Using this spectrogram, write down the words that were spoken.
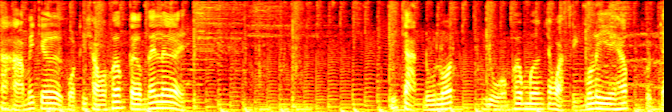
ถ้าหาไม่เจอกดที่คำว่าเพิ่มเติมได้เลยพิกัดดูรถ อยู่อำเภอเมืองจังหวัดสิงห์บุรีครับ สนใจ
